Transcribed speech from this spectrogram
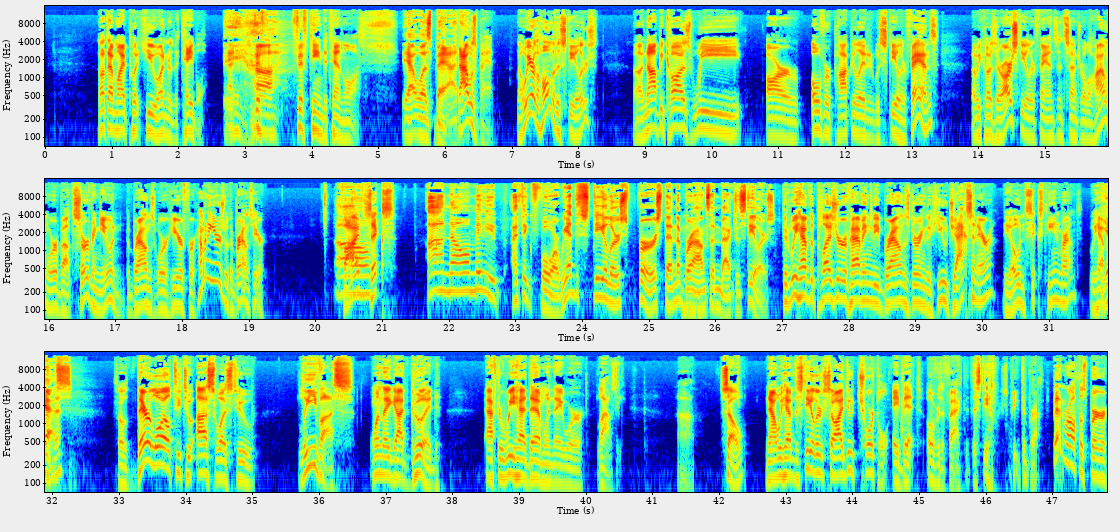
Thought that might put Hugh under the table. Uh, 15 to 10 loss. yeah, it was bad. That was bad. Now, we are the home of the Steelers, uh, not because we are overpopulated with Steeler fans, but because there are Steeler fans in Central Ohio, and we're about serving you. And the Browns were here for how many years were the Browns here? Five, Oh. six? Uh, no, maybe I think four. We had the Steelers first, then the Mm-hmm. Browns, then back to the Steelers. Did we have the pleasure of having the Browns during the Hue Jackson era, the 0 and 16 Browns? We have yes. So their loyalty to us was to leave us when they got good after we had them when they were lousy. Uh, so now we have the Steelers. So I do chortle a bit over the fact that the Steelers beat the Browns. Ben Roethlisberger,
